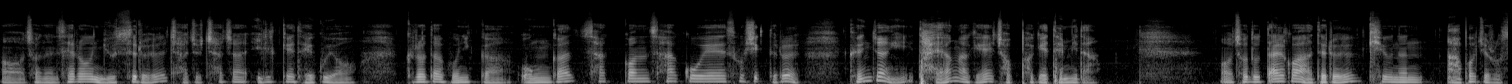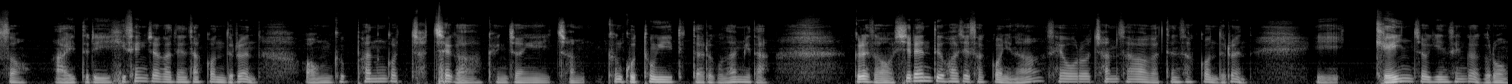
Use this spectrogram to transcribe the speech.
어, 저는 새로운 뉴스를 자주 찾아 읽게 되고요. 그러다 보니까 온갖 사건, 사고의 소식들을 굉장히 다양하게 접하게 됩니다. 어, 저도 딸과 아들을 키우는 아버지로서 아이들이 희생자가 된 사건들은 언급한 것 자체가 굉장히 참 큰 고통이 뒤따르곤 합니다. 그래서 시랜드 화재 사건이나 세월호 참사와 같은 사건들은 이 개인적인 생각으로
